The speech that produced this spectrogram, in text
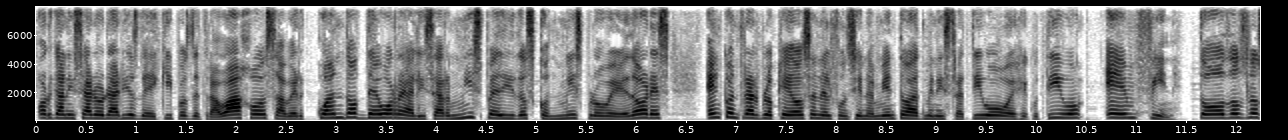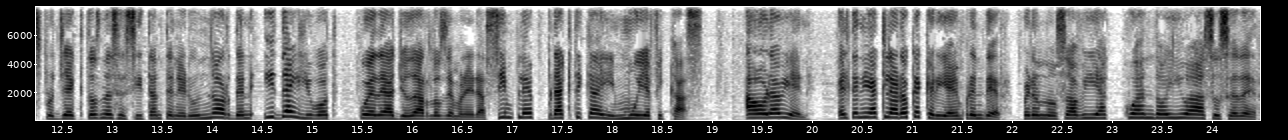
organizar horarios de equipos de trabajo, saber cuándo debo realizar mis pedidos con mis proveedores, encontrar bloqueos en el funcionamiento administrativo o ejecutivo, en fin. Todos los proyectos necesitan tener un orden y DailyBot puede ayudarlos de manera simple, práctica y muy eficaz. Ahora bien, él tenía claro que quería emprender, pero no sabía cuándo iba a suceder.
